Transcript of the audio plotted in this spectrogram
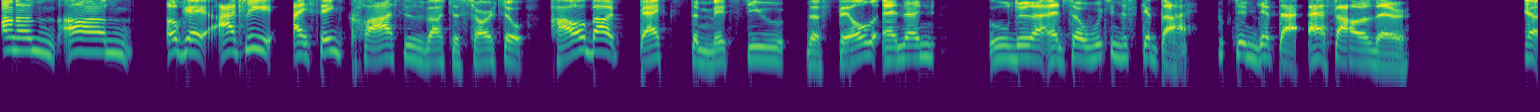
um, um. Okay, actually, I think class is about to start. So how about Beck submits you the film, and then we'll do that, and so we can just get that, we can get that f out of there. Yeah,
